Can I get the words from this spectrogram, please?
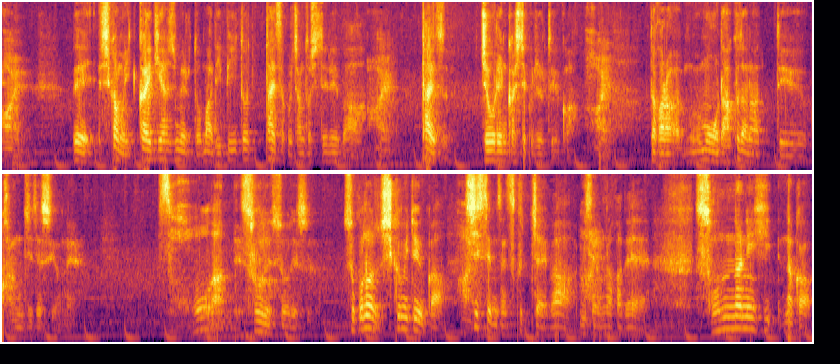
はい。でしかも1回来始めると、まあ、リピート対策をちゃんとしていればはい。絶えず常連化してくれるというか。はい。だからもう楽だなっていう感じですよね。そうなんですか。そうですそうですそこの仕組みというか、はい。システムさえ作っちゃえば店の中で、そんなにひなんか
